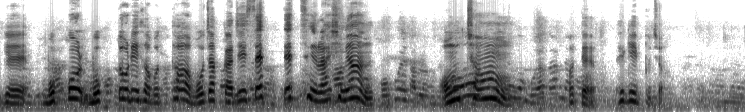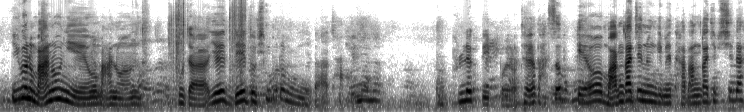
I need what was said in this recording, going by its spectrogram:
이게 목골 목도리서부터 모자까지 세, 세팅을 하시면 엄청 어때요? 되게 이쁘죠? 이거는 만 원이에요, 만 원. 보자. 얘, 얘도 심부름입니다. 자, 블랙도 이뻐요. 제가 다 써볼게요. 망가지는 김에 다 망가집시다.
